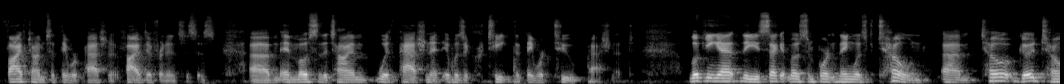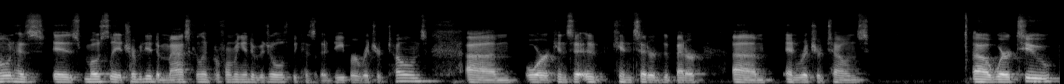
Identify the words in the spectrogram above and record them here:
five times that they were passionate, five different instances. Um, and most of the time with passionate, it was a critique that they were too passionate. Looking at the second most important thing was tone. Um, tone, good tone has is mostly attributed to masculine performing individuals because of their deeper, richer tones, um, or considered considered the better um, and richer tones. Uh, where two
